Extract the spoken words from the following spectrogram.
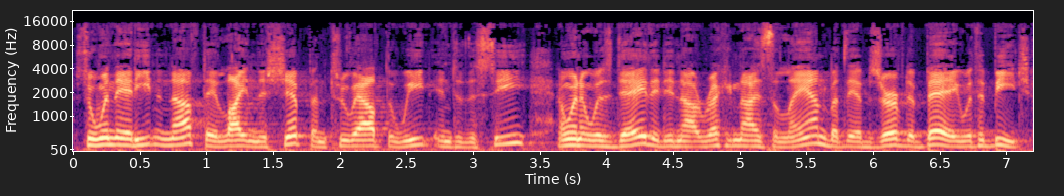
So when they had eaten enough, they lightened the ship and threw out the wheat into the sea. And when it was day, they did not recognize the land, but they observed a bay with a beach,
